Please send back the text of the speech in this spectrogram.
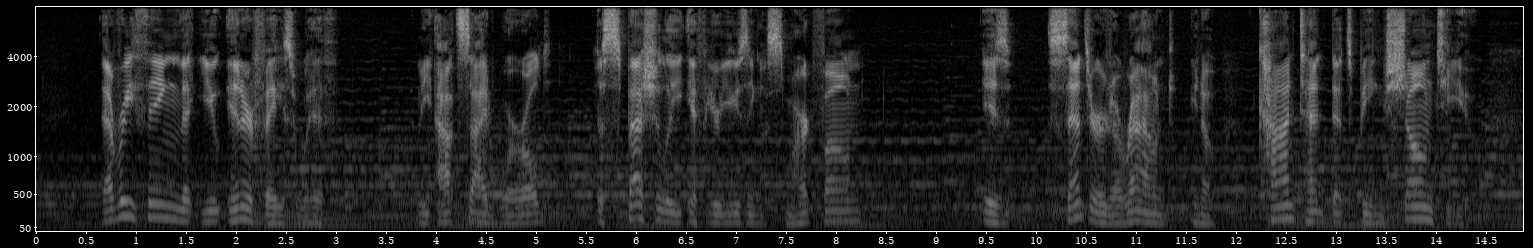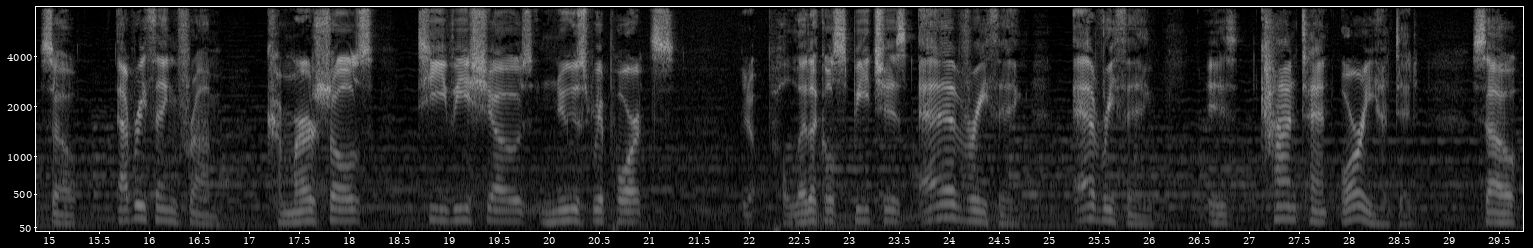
everything that you interface with in the outside world, especially if you're using a smartphone, is centered around, you know, content that's being shown to you. So everything from commercials, TV shows, news reports, you know, political speeches, everything, everything is content oriented. So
